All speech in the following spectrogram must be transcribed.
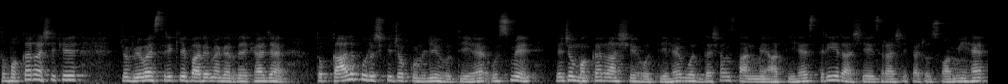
तो मकर राशि के जो विवाह स्त्री के बारे में अगर देखा जाए तो काल पुरुष की जो कुंडली होती है, उसमें ये जो मकर राशि होती है, वो दशम स्थान में आती है। स्त्री राशि, इस राशि का जो स्वामी है,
